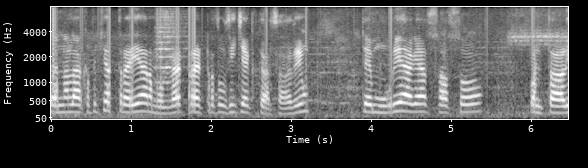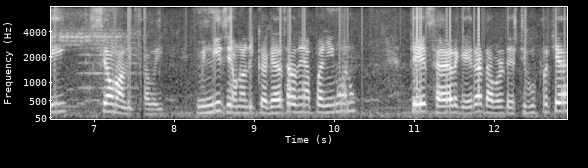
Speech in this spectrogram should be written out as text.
3 ਲੱਖ 75000 ਮੁੱਲ ਹੈ ਟਰੈਕਟਰ ਤੁਸੀਂ ਚੈੱਕ ਕਰ ਸਕਦੇ ਹੋ। ਤੇ ਮੂਰੇ ਆ ਗਿਆ 745 ਸਿਉਣਾ ਲਿਖਿਆ ਬਈ। ਮਿੰਨੀ ਸਿਆਉਣਾ ਲਿਖਿਆ ਕਹਿ ਸਕਦੇ ਹਾਂ ਆਪਾਂ ਜਿਹਨੂੰ ਇਹਨੂੰ। ਤੇ ਸਾਈਡ ਗੇਅਰ ਆ ਡਬਲ ਡਿਸਟ੍ਰੀਬਿਊਟਰ 'ਚ। ਹੈ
